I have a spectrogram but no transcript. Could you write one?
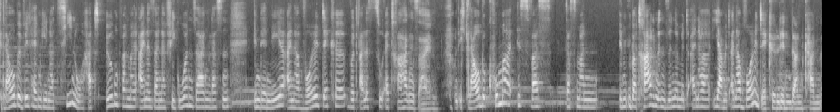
glaube, Wilhelm Genazzino hat irgendwann mal eine seiner Figuren sagen lassen, in der Nähe einer Wolldecke wird alles zu ertragen sein. Und ich glaube, Kummer ist was, das man im übertragenen Sinne mit einer, ja, mit einer Wolldecke lindern kann.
